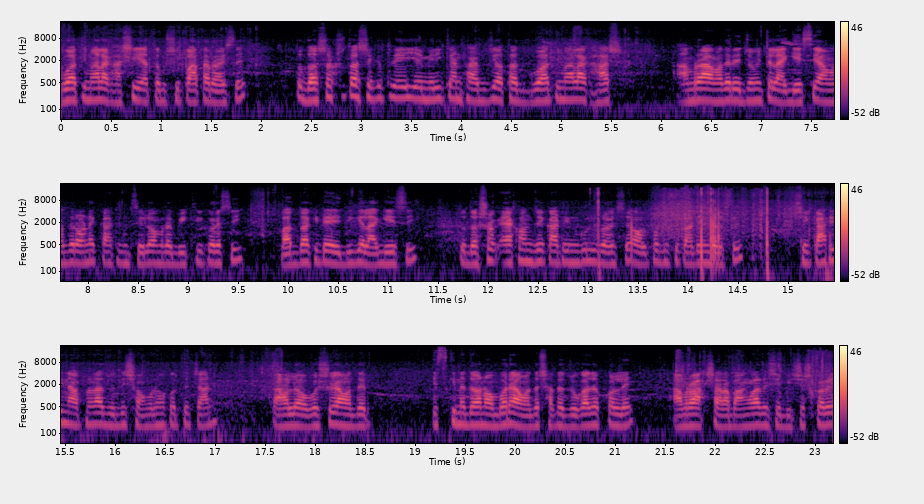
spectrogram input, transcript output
গুয়াতিমালা ঘাসই এত বেশি পাতা রয়েছে। তো দর্শক শ্রোতা, সেক্ষেত্রে এই আমেরিকান ফাইভ জি অর্থাৎ গুয়াতিমালা ঘাস আমরা আমাদের এই জমিতে লাগিয়েছি। আমাদের অনেক কাটিং ছিল, আমরা বিক্রি করেছি বাদ বাকিটা এইদিকে লাগিয়েছি। তো দর্শক, এখন যে কাটিংগুলো রয়েছে, অল্প কিছু কাটিং রয়েছে, সেই কাটিং আপনারা যদি সংগ্রহ করতে চান, তাহলে অবশ্যই আমাদের স্ক্রিনে দেওয়া নম্বরে আমাদের সাথে যোগাযোগ করলে আমরা সারা বাংলাদেশে, বিশেষ করে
